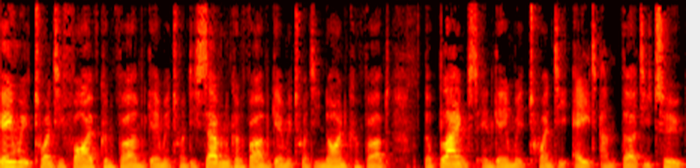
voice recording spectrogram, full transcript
Game week 25 confirmed, game week 27 confirmed, game week 29 confirmed. The blanks in game week 28 and 32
